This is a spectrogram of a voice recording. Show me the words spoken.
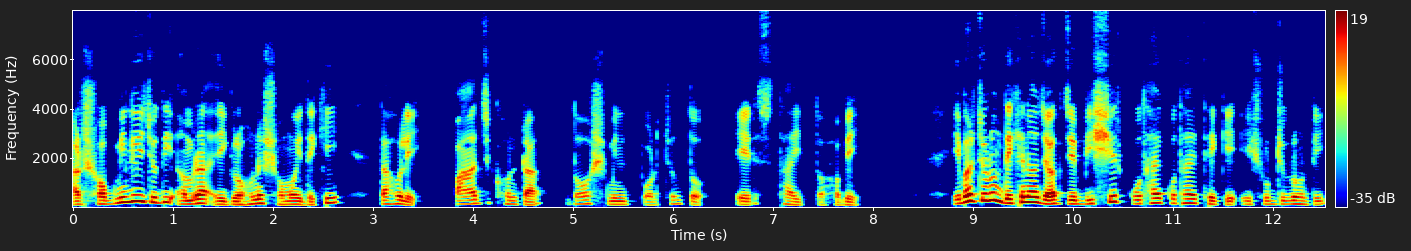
আর সব মিলিয়ে যদি আমরা এই গ্রহণের সময় দেখি তাহলে পাঁচ ঘণ্টা দশ মিনিট পর্যন্ত এর স্থায়িত্ব হবে। এবার চলুন দেখে নেওয়া যাক যে বিশ্বের কোথায় কোথায় থেকে এই সূর্যগ্রহণটি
